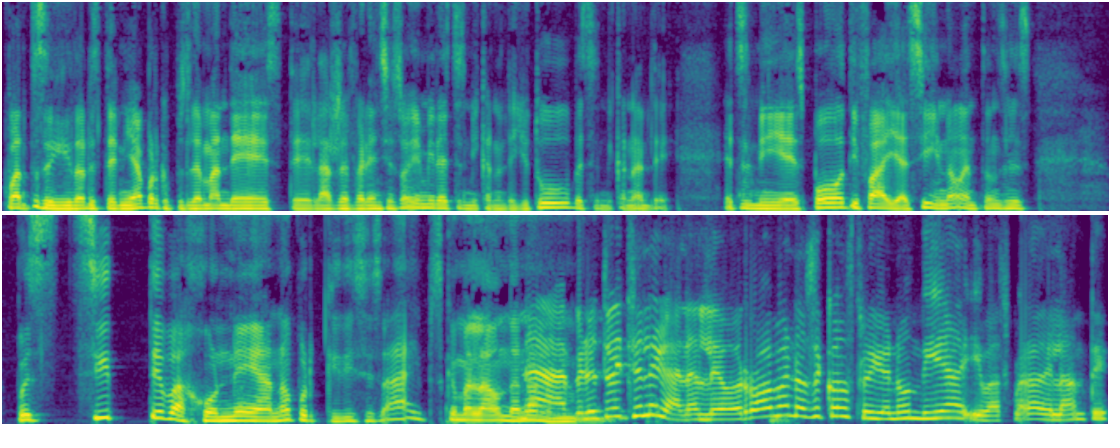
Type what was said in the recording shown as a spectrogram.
cuántos seguidores tenía porque pues le mandé este, las referencias. Oye, mira, este es mi canal de YouTube, este es mi canal de, este es mi Spotify y así, ¿no? Entonces, pues sí te bajonea, ¿no? Porque dices, ay, pues qué mala onda, ¿no? Nah, pero tú échale ganas, Leo. Roma no se construyó en un día y vas para adelante.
